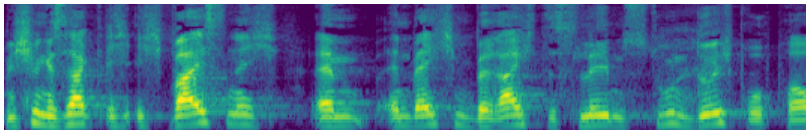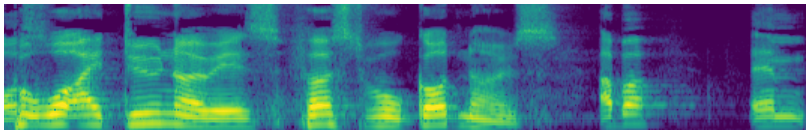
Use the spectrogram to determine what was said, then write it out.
Wie schon gesagt, ich, ich weiß nicht, ähm, in welchem Bereich des Lebens du einen Durchbruch brauchst. But what I do know is, first of all, God knows. Aber ähm,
